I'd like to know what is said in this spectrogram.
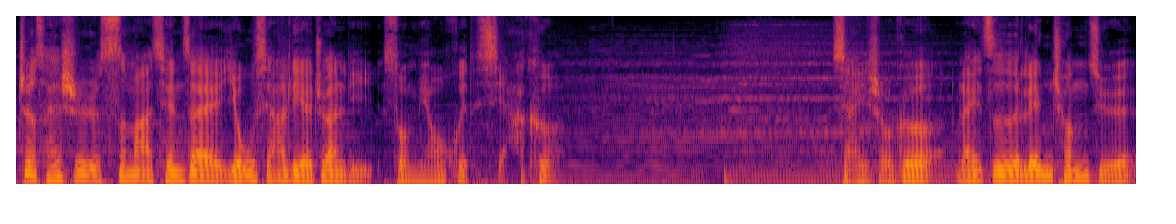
这才是司马迁在游侠列传里所描绘的侠客。下一首歌来自连城诀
